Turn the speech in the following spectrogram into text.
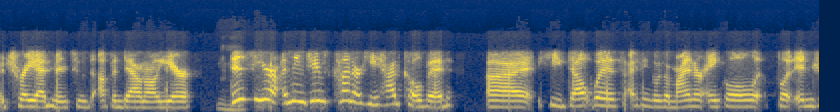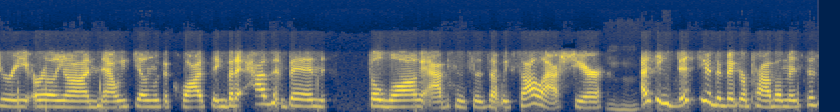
a Trey Edmonds, who's up and down all year. Mhm. This year, I mean, James Conner, he had COVID. Uh, he dealt with, I think it was a minor ankle foot injury early on. Now he's dealing with a quad thing, but it hasn't been the long absences that we saw last year. Mhm. I think this year the bigger problem is this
